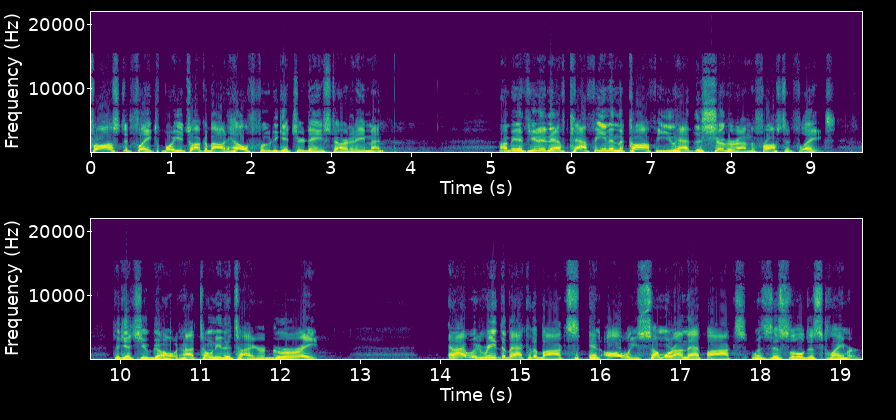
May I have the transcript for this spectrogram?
Frosted Flakes. Boy, you talk about health food to get your day started, amen. I mean, if you didn't have caffeine in the coffee, you had the sugar on the Frosted Flakes to get you going. Huh? Tony the Tiger, great. And I would read the back of the box, and always somewhere on that box was this little disclaimer.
